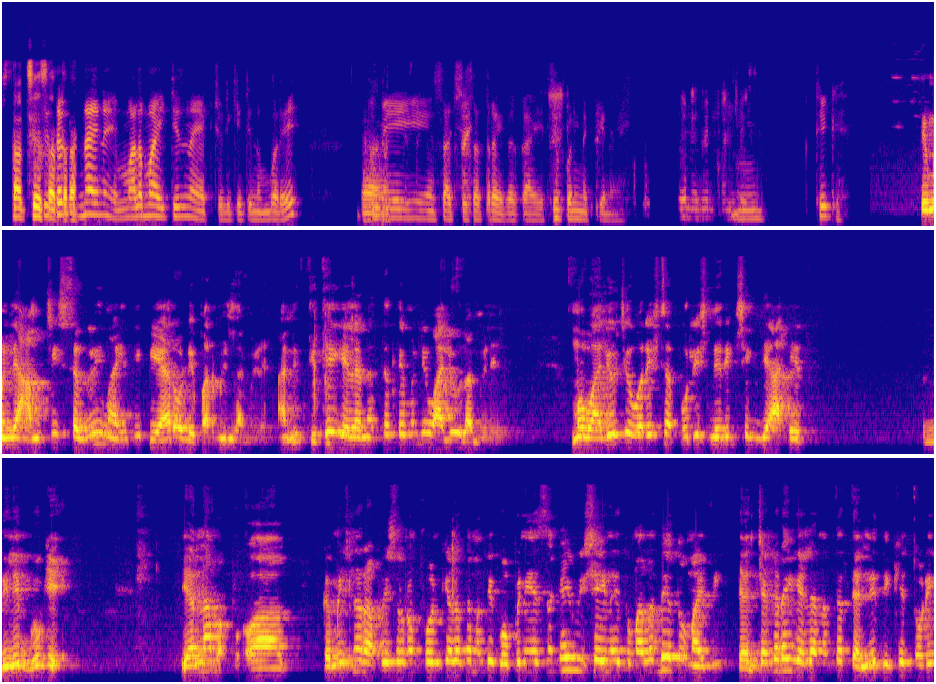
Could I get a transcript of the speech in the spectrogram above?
सातशे सतरा. नाही नाही मला माहितीच नाही ऍक्च्युली किती नंबर आहे. तुम्ही सातशे सतरा आहे का काय ते पण नक्की नाही. हम्म, ठीक आहे. ते म्हणले आमची सगळी माहिती पी आर ओ डिपार्टमेंटला मिळेल. आणि तिथे गेल्यानंतर ते म्हणजे वालीवला मिळेल. मग वालीवचे वरिष्ठ पोलीस निरीक्षक जे आहेत दिलीप घुगे यांना कमिशनर ऑफिसवरून फोन केला तर म्हणजे गोपनीयचा काही विषय नाही तुम्हाला देतो माहिती. त्यांच्याकडे गेल्यानंतर त्यांनी देखील थोडी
